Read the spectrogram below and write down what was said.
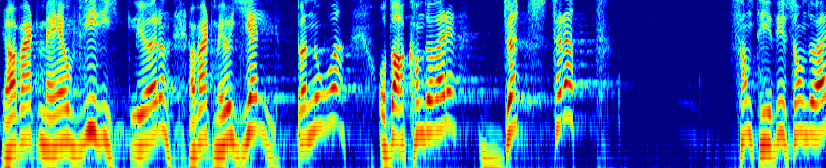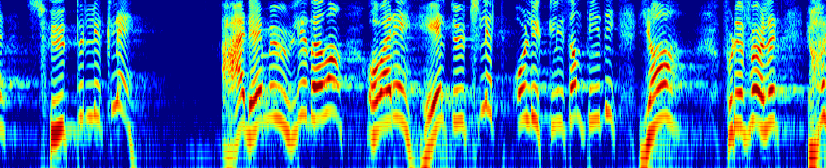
Jeg har vært med å virkeliggjøre noe, Jeg har vært med å hjelpe noe. Og da kan du være dødstrøtt samtidig som du er superlykkelig. Er det mulig, det, da? Å være helt utslitt og lykkelig samtidig? Ja, for du føler 'Jeg har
